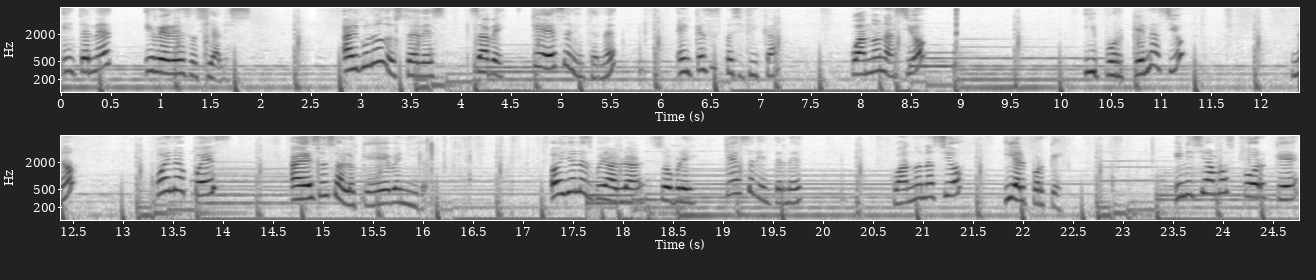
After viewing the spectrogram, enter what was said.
Internet y redes sociales. ¿Alguno de ustedes sabe qué es el Internet? ¿En qué se especifica? ¿Cuándo nació? ¿Y por qué nació? ¿No? Bueno, pues a eso es a lo que he venido. Hoy yo les voy a hablar sobre qué es el Internet, cuándo nació y el por qué. Iniciamos porque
